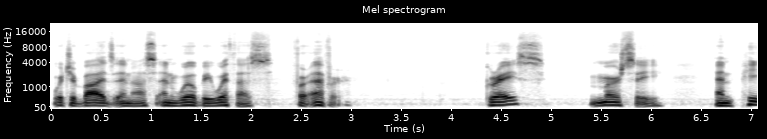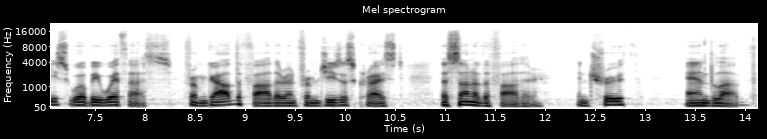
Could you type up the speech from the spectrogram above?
which abides in us and will be with us forever. Grace, mercy, and peace will be with us from God the Father and from Jesus Christ, the Son of the Father, in truth and love.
